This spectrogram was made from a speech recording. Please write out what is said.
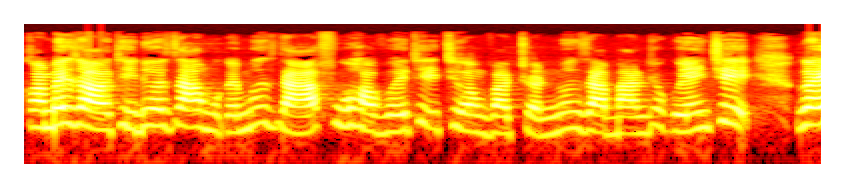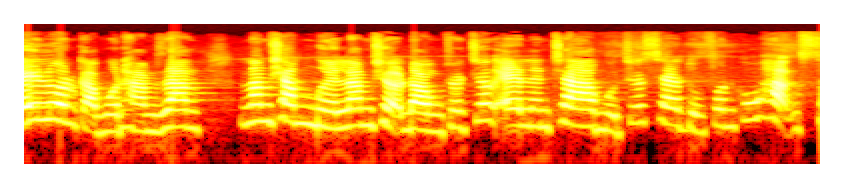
Còn bây giờ thì đưa ra một cái mức giá phù hợp với thị trường và chuẩn luôn giá bán cho quý anh chị. Gãy luôn cả một hàm răng 515 triệu đồng cho chiếc Elantra, một chiếc xe thuộc phân khúc hạng C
